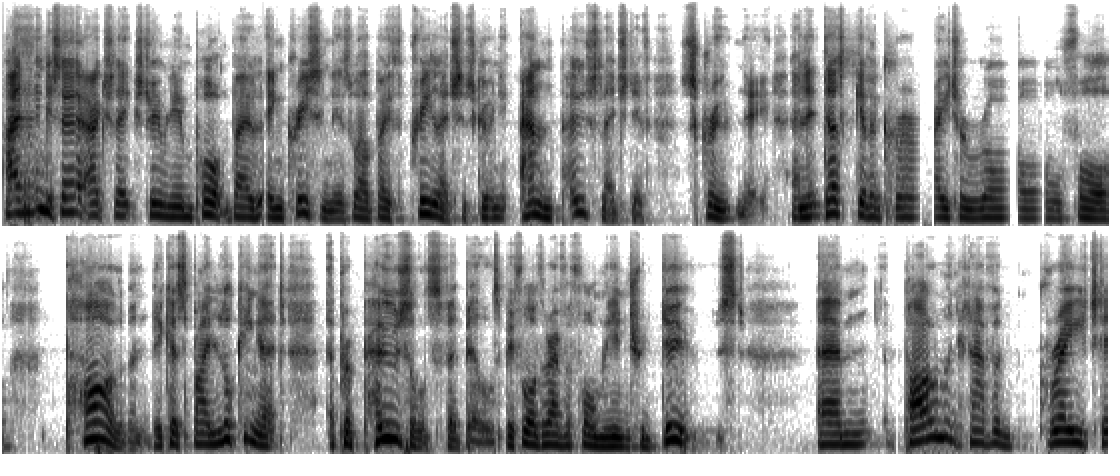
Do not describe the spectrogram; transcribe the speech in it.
I think it's actually extremely important, both increasingly as well, both pre-legislative scrutiny and post-legislative scrutiny, and it does give a greater role for Parliament because by looking at uh, proposals for bills before they're ever formally introduced, um, Parliament can have a greater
